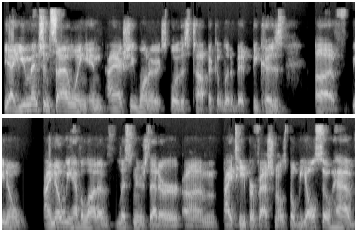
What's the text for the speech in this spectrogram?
Yeah, you mentioned siloing, and I actually want to explore this topic a little bit because, uh, you know, I know we have a lot of listeners that are um, IT professionals, but we also have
